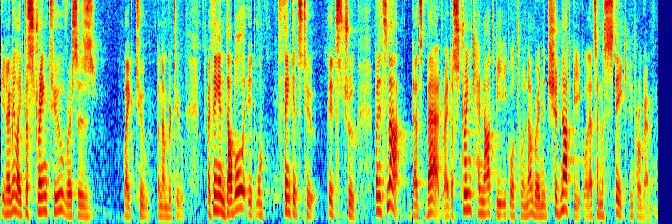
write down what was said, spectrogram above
you know what I mean, like the string two versus like two, the number two. I think in double, it will think it's two, it's true. But it's not, that's bad, right? A string cannot be equal to a number and it should not be equal. That's a mistake in programming.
